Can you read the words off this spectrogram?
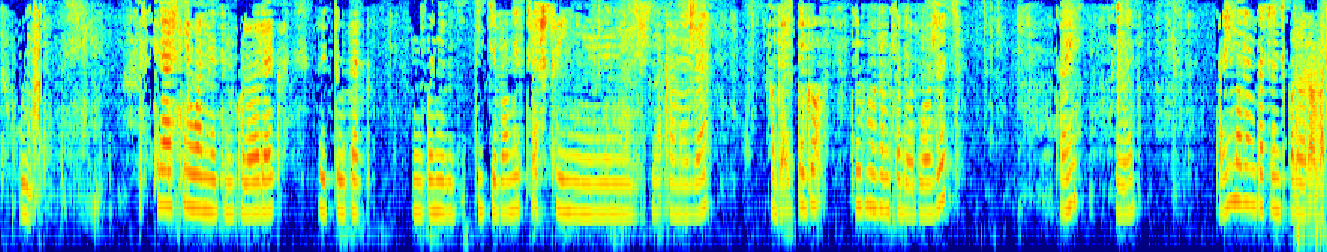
Twój. Strasznie ładny ten kolorek. Wy tu tak go nie widzicie, bo on jest troszkę inny niż na kamerze. Dobra, i tego, już możemy sobie odłożyć. Tutaj. Tyle. I możemy zacząć kolorować.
